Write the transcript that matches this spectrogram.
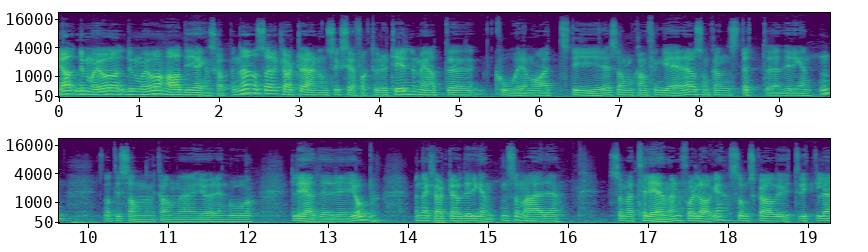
Ja, du må, jo, du må, jo, ha de egenskapene. Og så er det klart det er noen suksessfaktorer til med at uh, koret må ha et styre som kan fungere, og som kan støtte dirigenten. Sånn at de sammen kan uh, gjøre en god lederjobb. Men det er klart det er jo dirigenten som er, uh, som er treneren for laget, som skal utvikle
